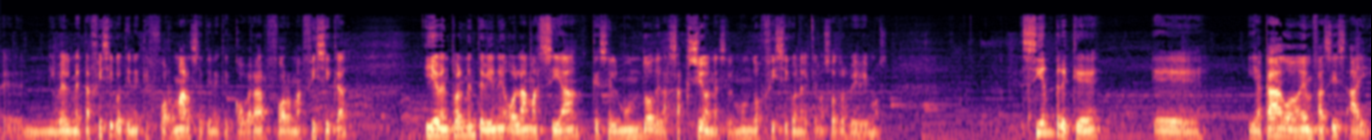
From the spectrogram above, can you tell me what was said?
eh, nivel metafísico, tiene que formarse, tiene que cobrar forma física. Y eventualmente viene Olam Asiá, que es el mundo de las acciones, el mundo físico en el que nosotros vivimos. Siempre que, eh, y acá hago énfasis, hay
